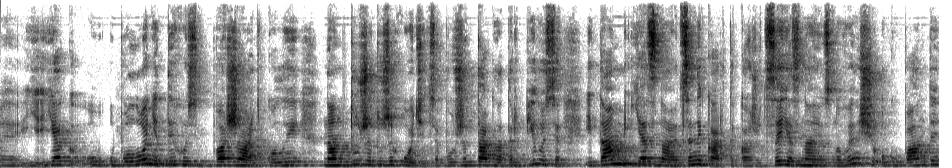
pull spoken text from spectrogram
е, як у, полоні тих ось бажань, коли нам дуже-дуже хочеться, бо вже так натерпілося. І там я знаю, це не карти кажуть, це я знаю з новин, що окупанти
